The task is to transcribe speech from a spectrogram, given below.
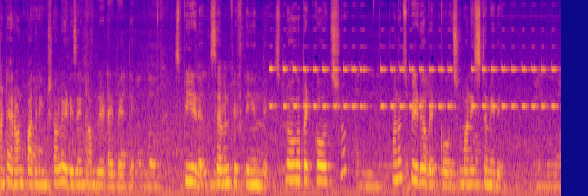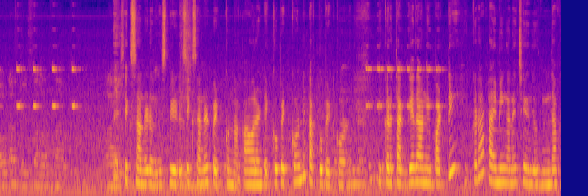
అంటే అరౌండ్ పది నిమిషాల్లో ఈ డిజైన్ కంప్లీట్ అయిపోయింది. స్పీడ్ సెవెన్ ఫిఫ్టీ ఉంది. స్లోగా పెట్టుకోవచ్చు. మనం స్పీడ్గా పెట్టుకోవచ్చు. మన ఇష్టం ఇది. సిక్స్ హండ్రెడ్ ఉంది. స్పీడ్ సిక్స్ హండ్రెడ్ పెట్టుకున్నా. కావాలంటే ఎక్కువ పెట్టుకోండి తక్కువ పెట్టుకోండి. ఇక్కడ తగ్గేదాన్ని బట్టి ఇక్కడ టైమింగ్ అనేది చేంజ్ అవుతుంది. ఇందాక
